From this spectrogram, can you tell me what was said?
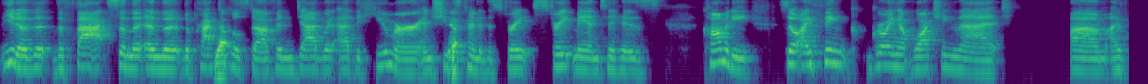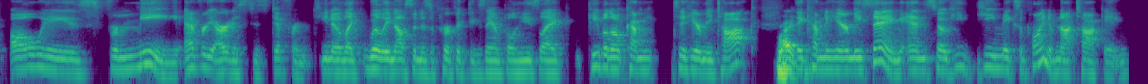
you know the the facts and the and the the practical stuff and dad would add the humor and she was kind of the straight straight man to his comedy. So i think growing up watching that um i've always for me every artist is different. You know like willie nelson is a perfect example. He's like people don't come to hear me talk. Right. they come to hear me sing. And so he he makes a point of not talking.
